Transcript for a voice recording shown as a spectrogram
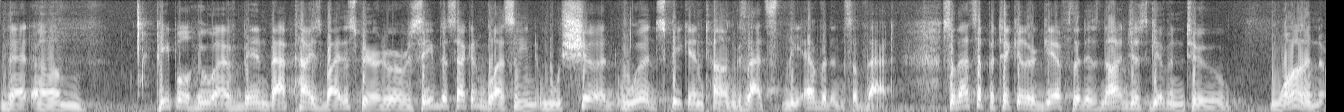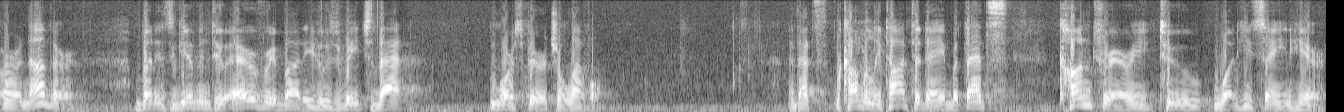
that um, people who have been baptized by the Spirit, who have received a second blessing, should, would speak in tongues. That's the evidence of that. So that's a particular gift that is not just given to one or another, but it's given to everybody who's reached that more spiritual level. That's commonly taught today, but that's contrary to what he's saying here.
